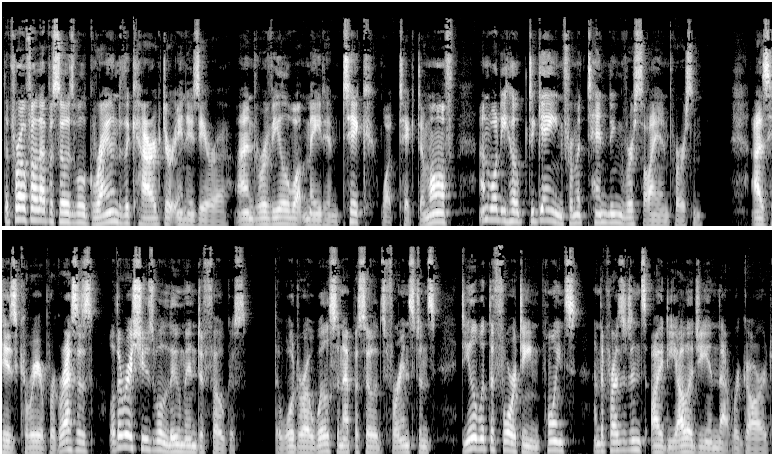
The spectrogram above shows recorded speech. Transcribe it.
The profile episodes will ground the character in his era and reveal what made him tick, what ticked him off, and what he hoped to gain from attending Versailles in person. As his career progresses, other issues will loom into focus. The Woodrow Wilson episodes, for instance, deal with the 14 points and the president's ideology in that regard.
